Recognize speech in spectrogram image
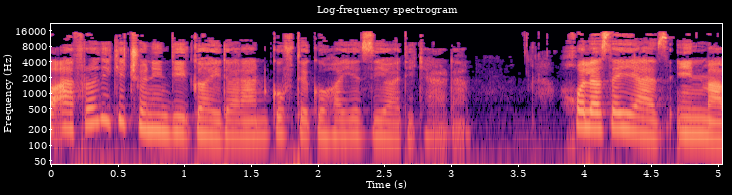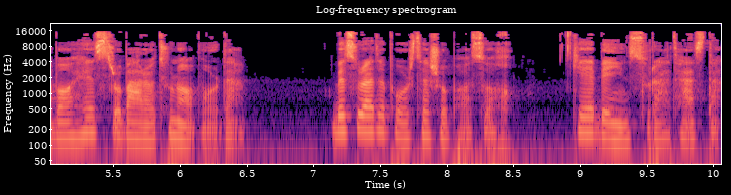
با افرادی که چنین دیدگاهی دارن گفتگوهای زیادی کردم. خلاصه ای از این مباحث رو براتون آوردم. به صورت پرسش و پاسخ که به این صورت هستن.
